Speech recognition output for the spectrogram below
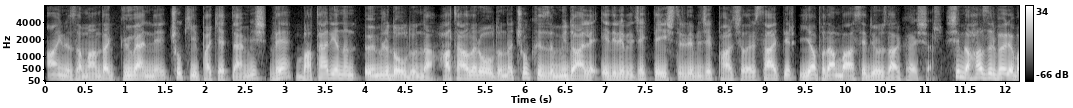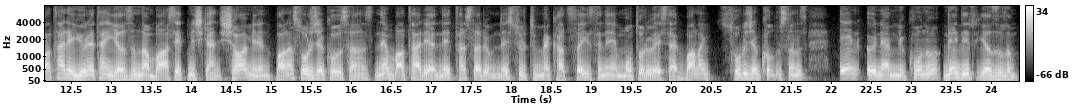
aynı zamanda güvenli, çok iyi paketlenmiş ve bataryanın ömrü dolduğunda, hataları olduğunda çok hızlı müdahale edilebilecek, değiştirilebilecek parçalara sahip bir yapıdan bahsediyoruz arkadaşlar. Şimdi hazır böyle batarya yöneten yazılımdan bahsetmişken Xiaomi'nin bana soracak olursanız ne batarya, ne tasarım, ne sürtünme katsayısı, ne motoru vesaire bana soracak olursanız en önemli konu nedir? Yazılım.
